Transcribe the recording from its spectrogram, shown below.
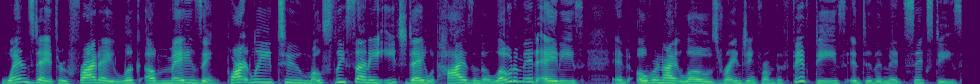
Wednesday through Friday look amazing, partly to mostly sunny each day with highs in the low to mid 80s and overnight lows ranging from the 50s into the mid 60s.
